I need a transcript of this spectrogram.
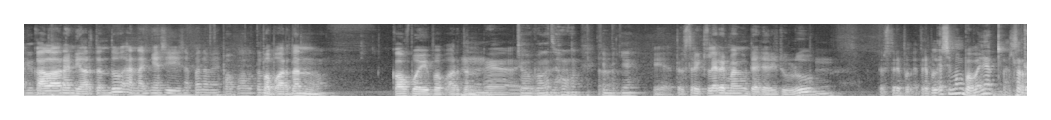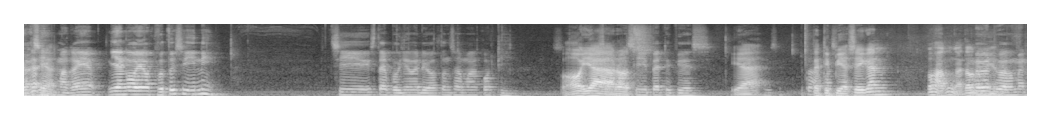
gitu. kalau Randy Orton tuh anaknya si siapa namanya Bob Orton. Bob Orton Oh. cowboy Bob Orton Hmm, ya, Jauh banget sama gimmicknya. ya terus Ric Flair emang udah dari dulu Hmm. terus Triple Triple H emang bapaknya sih, ya makanya yang ngoyo butuh si ini. Si stable-nya Randy Orton sama Cody. oh ya sama Rhodes si Ted DiBiase. ya apa sih? biasa kan oh aku nggak tahu Marion namanya Dualman.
